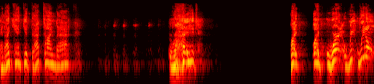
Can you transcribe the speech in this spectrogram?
And I can't get that time back. Right? Like, like we're we, we don't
